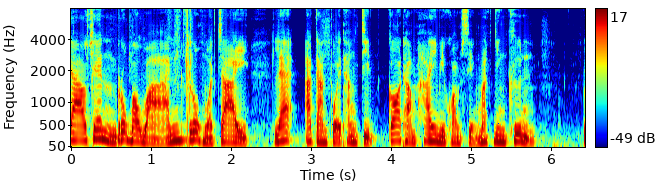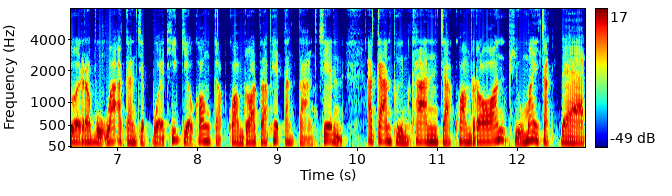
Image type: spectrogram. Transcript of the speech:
ยาว เช่น โรคเบาหวาน โรคหัวใจ และอาการป่วยทางจิต ก็ทำให้มีความเสี่ยงมากยิ่งขึ้น โดยระบุว่าอาการเจ็บป่วยที่เกี่ยวข้องกับความร้อนประเภทต่าง ๆ เช่น อาการผื่นคันจากความร้อน ผิวไหม้จากแดด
